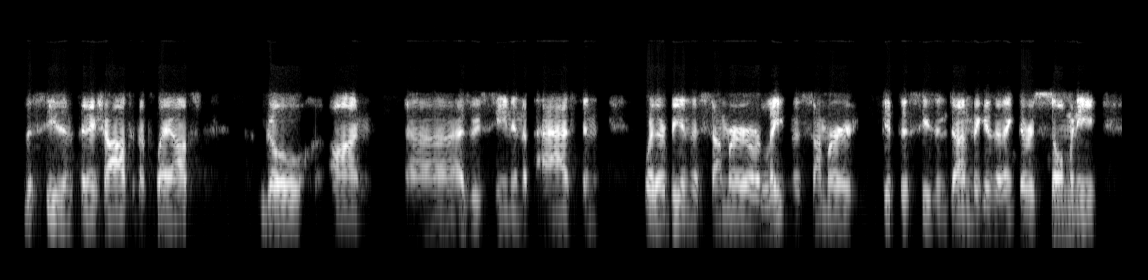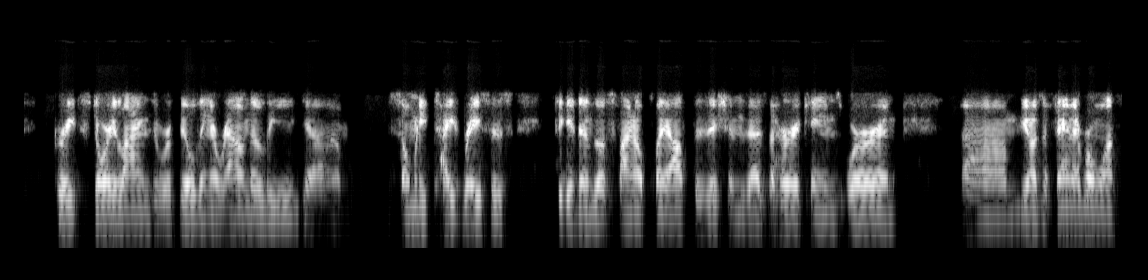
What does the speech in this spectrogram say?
the season finish off and the playoffs go on uh, as we've seen in the past, and whether it be in the summer or late in the summer, get this season done because I think there was so many great storylines that we're building around the league. Um, so many tight races to get into those final playoff positions as the Hurricanes were. And, um, you know, as a fan, everyone wants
